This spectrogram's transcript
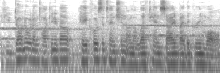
If you don't know what I'm talking about, pay close attention on the left hand side by the green wall.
